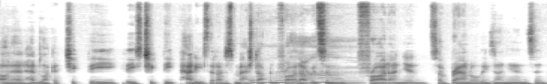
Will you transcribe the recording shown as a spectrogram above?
I had had like a chickpea these chickpea patties that I just mashed up and Ooh, fried up with some fried onion. So I browned all these onions and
